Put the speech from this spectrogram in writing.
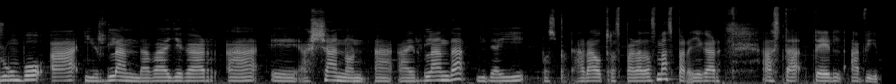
rumbo a Irlanda, va a llegar a, eh, Shannon, a, Irlanda, y de ahí pues, hará otras paradas más para llegar hasta Tel Aviv.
